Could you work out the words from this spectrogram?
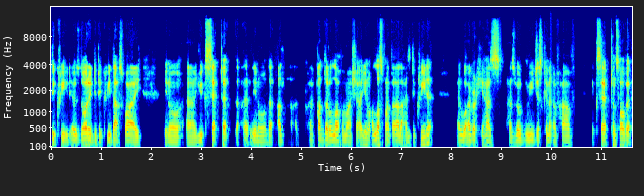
decreed, it was already decreed. That's why, you know, uh, you accept it. Uh, you know that qadar Allahu masha. You know, Allah subhanahu wa taala has decreed it, and whatever He has has willed, we just kind of have acceptance of it.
